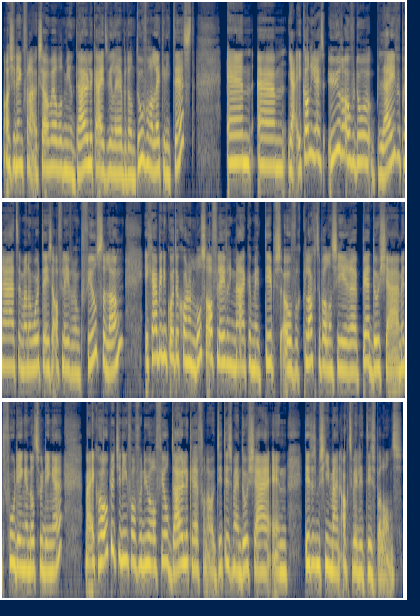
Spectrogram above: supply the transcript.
Maar als je denkt van nou, ik zou wel wat meer duidelijkheid willen hebben, dan doe vooral lekker die test. En um, ja, ik kan hier echt uren over door blijven praten, maar dan wordt deze aflevering ook veel te lang. Ik ga binnenkort ook gewoon een losse aflevering maken met tips over klachten balanceren per dosha, met voeding en dat soort dingen. Maar ik hoop dat je in ieder geval voor nu al veel duidelijker hebt van, oh, dit is mijn dosha en dit is misschien mijn actuele disbalans.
